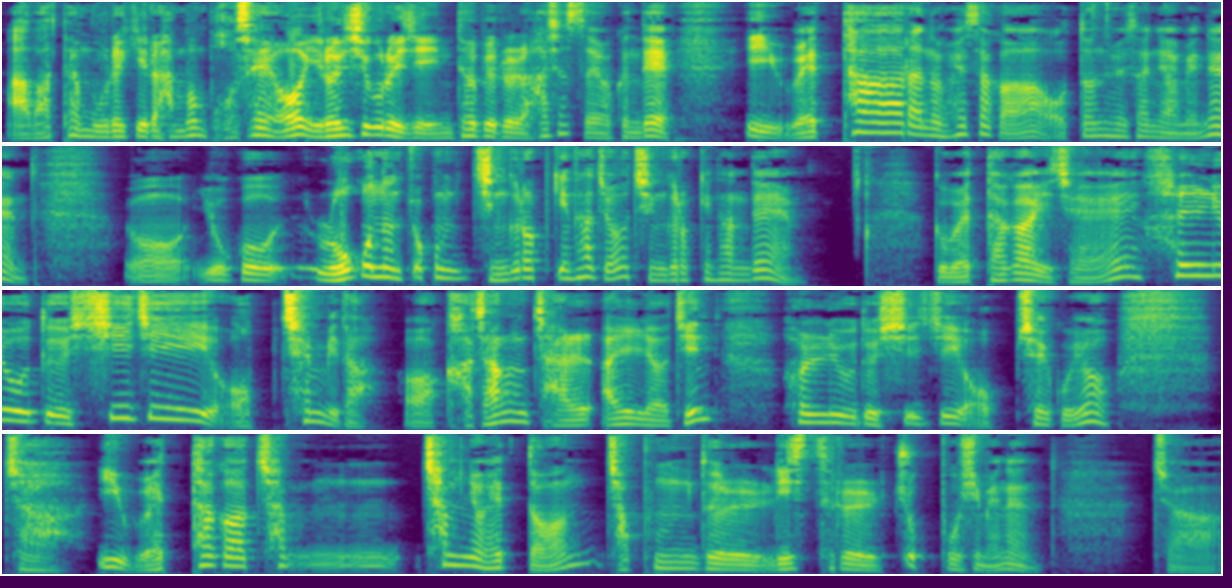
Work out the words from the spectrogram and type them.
아바타 길을 한번 보세요. 이런 식으로 이제 인터뷰를 하셨어요. 근데 이 웨타라는 회사가 어떤 회사냐면은 어 요거 로고는 조금 징그럽긴 하죠. 징그럽긴 한데 그 웨타가 이제 할리우드 CG 업체입니다. 어, 가장 잘 알려진 할리우드 CG 업체고요. 자, 이 웨타가 참, 참여했던 작품들 리스트를 쭉 보시면은 자,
